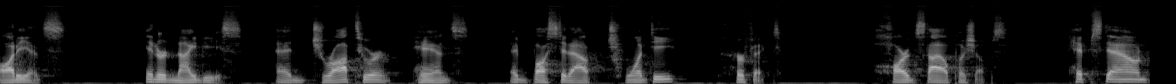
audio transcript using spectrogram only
audience in her 90s and dropped to her hands and busted out 20 perfect hard style push-ups, hips down,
